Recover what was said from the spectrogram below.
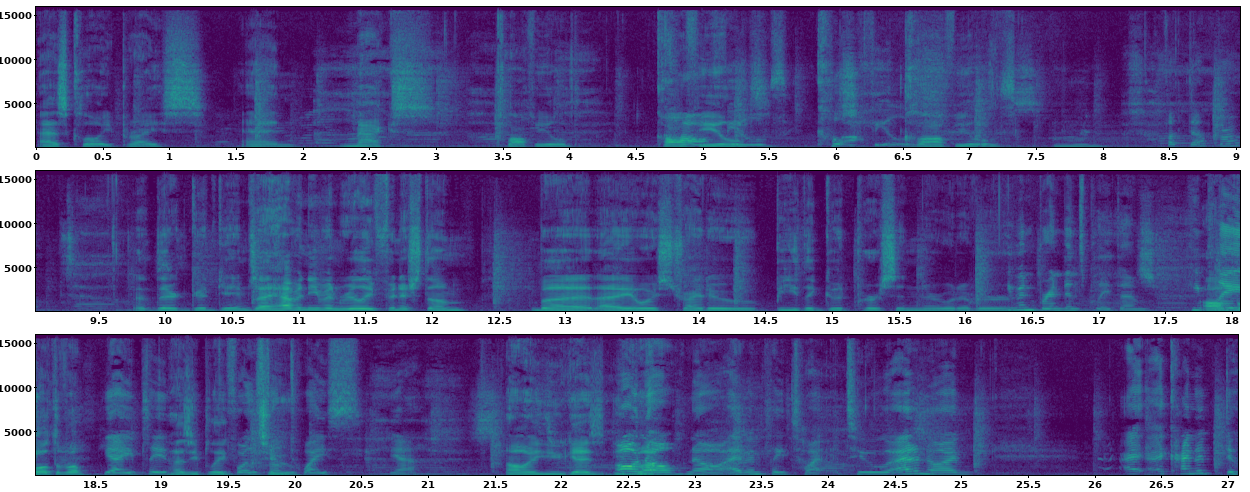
as Chloe Price and Max Clawfield. Caulfield. Clawfield. Clawfield. Mm, fucked up, bro. They're good games. I haven't even really finished them, but I always try to be the good person or whatever. Even Brendan's played them. He oh, played. both of them? Yeah, he played. Has he played Before the two? Storm twice. Yeah. Oh, you guys. You oh bought- no, no, I haven't played twice. Two. I don't know. I. I, I kind of do.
